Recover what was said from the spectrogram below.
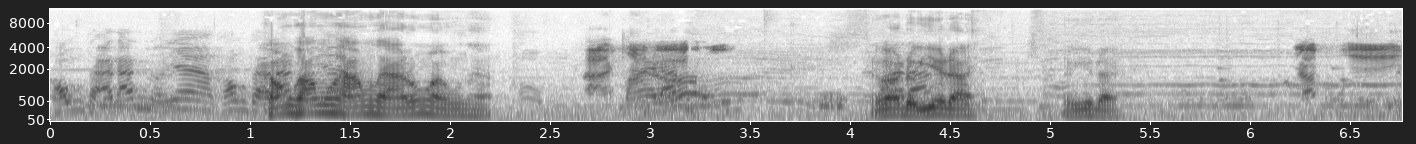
Không thả đánh nữa nha không thả không không nha. không thả đúng rồi không thả. Mai đánh Được rồi, đứng dưới đây đứng dưới đây. Gấp gì?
